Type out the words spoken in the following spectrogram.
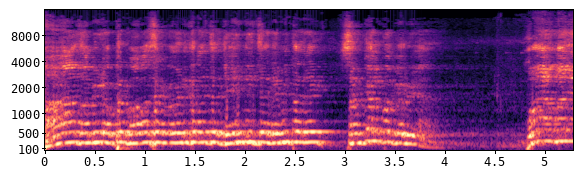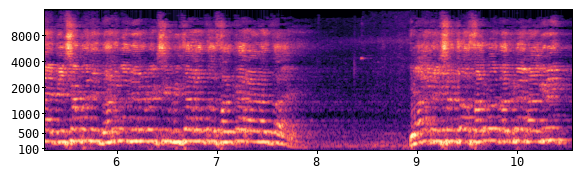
आज आम्ही डॉक्टर बाबासाहेब आंबेडकरांच्या जयंतीच्या निमित्ताने एक संकल्प करूया. हो आम्हाला या देशामध्ये धर्मनिरपेक्ष विचाराचं सरकार आणायचं आहे. या देशाचा सर्व धर्मीय नागरिक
